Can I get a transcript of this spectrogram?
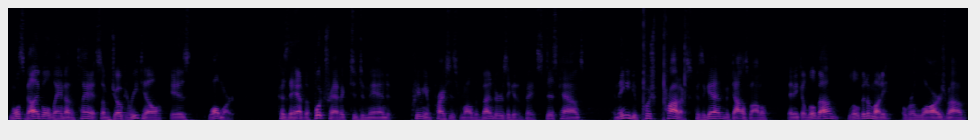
The most valuable land on the planet, some joke in retail, is Walmart because they have the foot traffic to demand premium prices from all the vendors. They get the best discounts, and they need to push products because again, McDonald's model, they make a little bit, little bit of money over a large amount of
